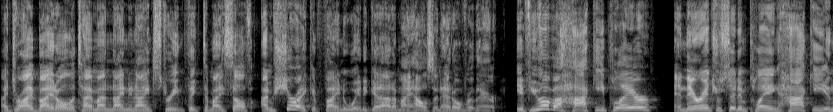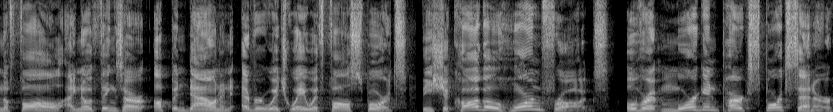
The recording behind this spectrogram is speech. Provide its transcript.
I drive by it all the time on 99th Street and think to myself, I'm sure I could find a way to get out of my house and head over there. If you have a hockey player and they're interested in playing hockey in the fall, I know things are up and down and every which way with fall sports. The Chicago Horn Frogs over at Morgan Park Sports Center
